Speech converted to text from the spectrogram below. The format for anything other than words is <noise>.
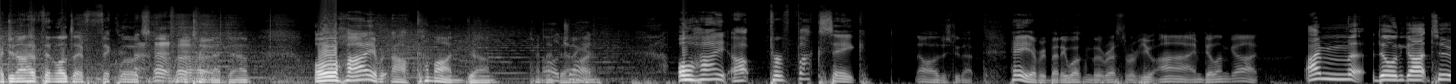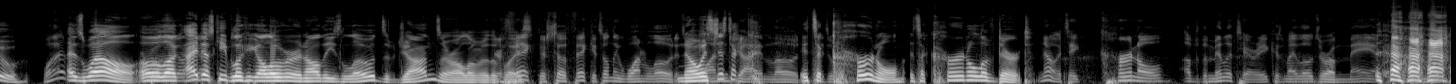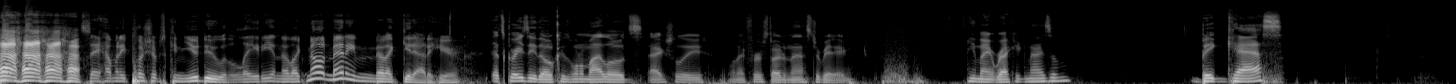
I do not have thin loads. I have thick loads. <laughs> Let me turn that down. Oh hi. Every- oh come on, John. Turn that Oh, down John. again. Oh hi. Oh, for fuck's sake. No, I'll just do that. Hey everybody, welcome to the Wrestler Review. I'm Dylan Gott. I'm Dylan Gott too, What? as well. We're oh both look, Dylan I Gott. just keep looking all over, and all these loads of Johns are all over the They're place. thick. They're so thick. It's only one load. It's No, it's one just a giant load. It's a kernel. It's a kernel of dirt. no. It's a kernel of the military because my loads are a man. <laughs> Say how many push-ups can you do, with a lady? And they're like, not many. And they're like, get out of here. That's crazy though, because one of my loads actually, when I first started masturbating, you might recognize him. Big Cass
